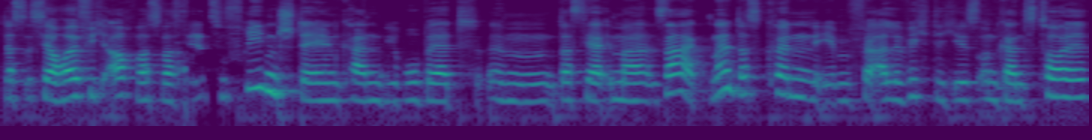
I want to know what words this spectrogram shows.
Das ist ja häufig auch was, was sehr zufriedenstellen kann, wie Robert ähm, das ja immer sagt. Ne? Das Können eben für alle wichtig ist und ganz toll.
